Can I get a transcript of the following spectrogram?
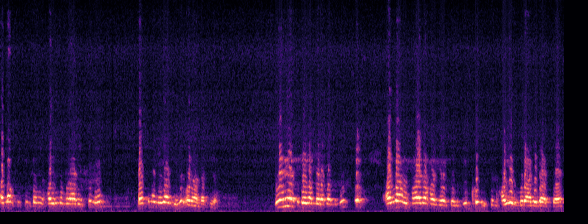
Allah bir kimsenin hayrını murad etti mi başına neler gelir onu anlatıyor. Buyuruyor ki Peygamber Efendimiz Allah-u Teala Hazretleri bir kul için hayır murad ederse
